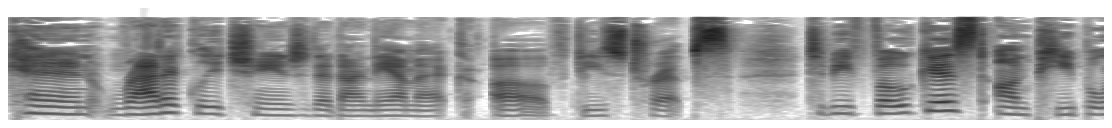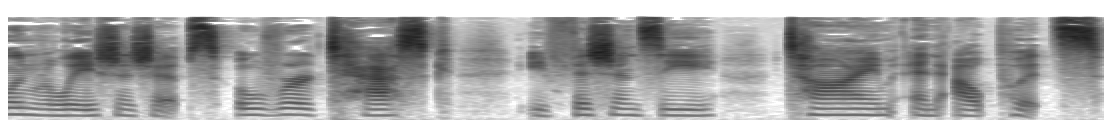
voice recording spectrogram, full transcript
can radically change the dynamic of these trips. To be focused on people and relationships over task efficiency, time, and outputs.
